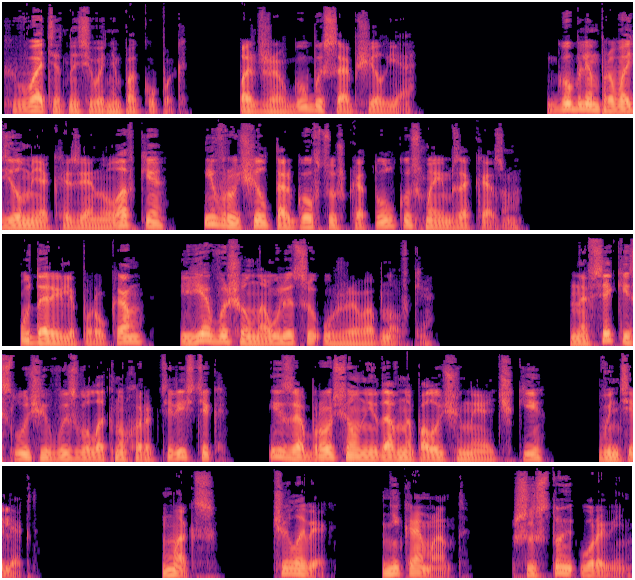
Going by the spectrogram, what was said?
Хватит на сегодня покупок, поджав губы, сообщил я. Гоблин проводил меня к хозяину лавки и вручил торговцу шкатулку с моим заказом. Ударили по рукам, и я вышел на улицу уже в обновке. На всякий случай вызвал окно характеристик и забросил недавно полученные очки в интеллект. Макс. Человек. Некромант. Шестой уровень.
